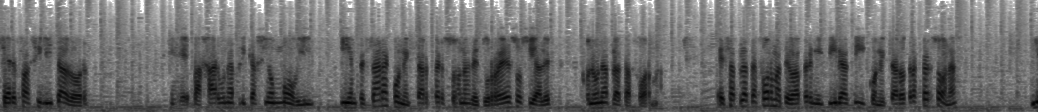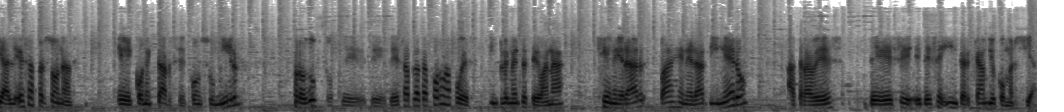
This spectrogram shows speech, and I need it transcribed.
ser facilitador, eh, bajar una aplicación móvil y empezar a conectar personas de tus redes sociales con una plataforma. Esa plataforma te va a permitir a ti conectar otras personas y al esas personas eh, conectarse, consumir productos de, de, esa plataforma, pues simplemente te van a generar, vas a generar dinero a través de ese, de ese intercambio comercial.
